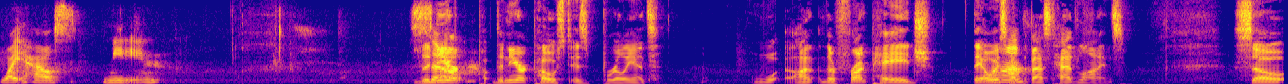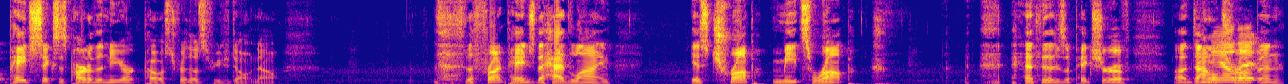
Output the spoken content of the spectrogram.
White House meeting. The So- New York the New York Post is brilliant. On their front page, they always Uh-huh. have the best headlines. So, page 6 is part of the New York Post for those of you who don't know. The front page, the headline is Trump meets Rump. and there's a picture of uh, Donald Nailed Trump it. and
